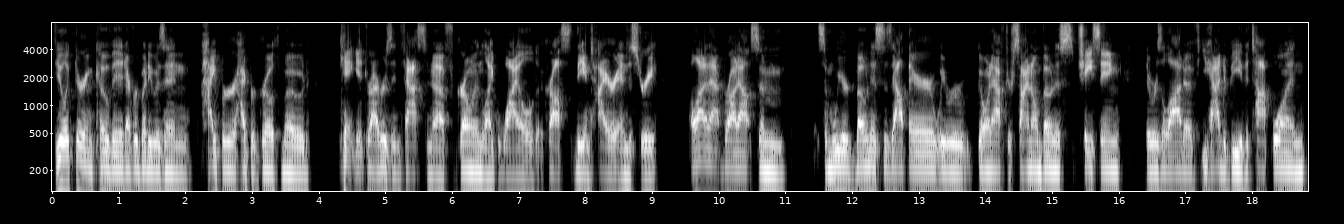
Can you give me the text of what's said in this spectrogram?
if you look during COVID, everybody was in hyper, hyper growth mode, can't get drivers in fast enough, growing like wild across the entire industry. A lot of that brought out some some weird bonuses out there. We were going after sign on bonus chasing. There was a lot of you had to be the top one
